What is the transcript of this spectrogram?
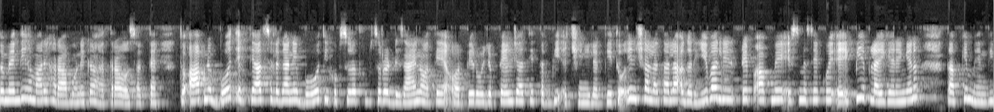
तो मेहंदी हमारे ख़राब होने का खतरा हो सकता है। तो आपने बहुत एहतियात से लगाने, बहुत ही खूबसूरत खूबसूरत डिज़ाइन होते हैं और फिर वो जब फैल जाती है तब भी अच्छी नहीं लगती। तो इन ताला अगर ये वाली टिप आप में इसमें से कोई एक भी अप्लाई करेंगे ना तो आपकी मेहंदी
